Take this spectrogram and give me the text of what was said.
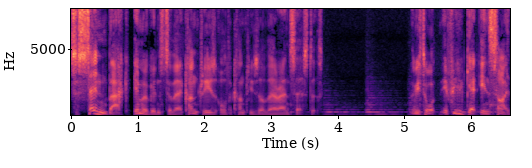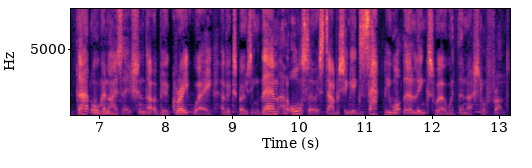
to send back immigrants to their countries or the countries of their ancestors. We thought if we could get inside that organization, that would be a great way of exposing them and also establishing exactly what their links were with the National Front.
